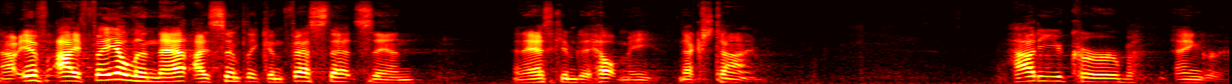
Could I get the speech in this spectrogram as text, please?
Now, if I fail in that, I simply confess that sin and ask Him to help me next time. How do you curb anger?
